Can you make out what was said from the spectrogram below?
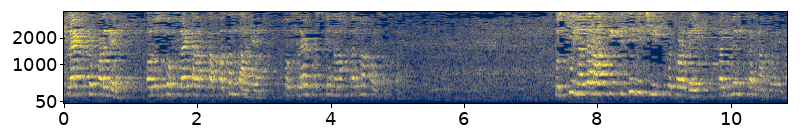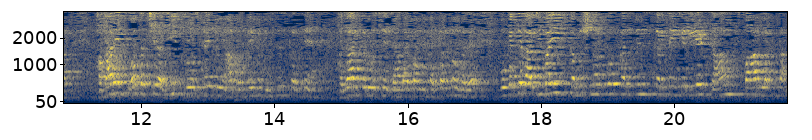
फ्लैट पे पड़ गई, और उसको फ्लैट आपका पसंद आ गया तो फ्लैट उसके नाम करना पड़ सकता है। उसकी नज़र आपकी किसी भी चीज़ पे पड़ गई कन्विंस करना पड़ेगा। हमारे बहुत अच्छे अजीब दोस्त हैं जो यहाँ बम्बई में बिज़नेस करते हैं। हज़ार करोड़ से ज़्यादा का उनका टर्न ओवर है। वो कहते हैं राजीव भाई कमिश्नर को कन्विंस करने के लिए डांस बार लगता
